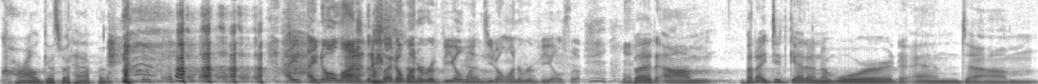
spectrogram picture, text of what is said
Carl, guess what happened? I, I know a lot of them, so I don't want to reveal ones you don't want to reveal. So. but um, but I did get an award, and um,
